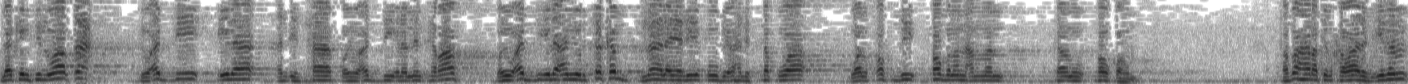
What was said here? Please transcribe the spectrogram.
لكن في الواقع يؤدي إلى الإزحاف ويؤدي إلى الانحراف ويؤدي إلى أن يرتكب ما لا يليق بأهل التقوى والقصد فضلا عمن كانوا فوقهم. فظهرت الخوارج إذن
